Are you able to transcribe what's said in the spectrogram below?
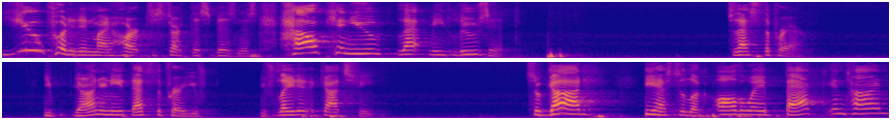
you put it in my heart to start this business. How can you let me lose it? So that's the prayer. You, are on your knees. That's the prayer. You've, you've laid it at God's feet. So God, He has to look all the way back in time,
